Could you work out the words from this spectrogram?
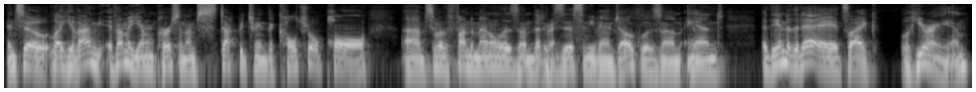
And so, like if I'm if I'm a young person, I'm stuck between the cultural pull, um, some of the fundamentalism that right. exists in evangelicalism, and at the end of the day, it's like, well, here I am,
